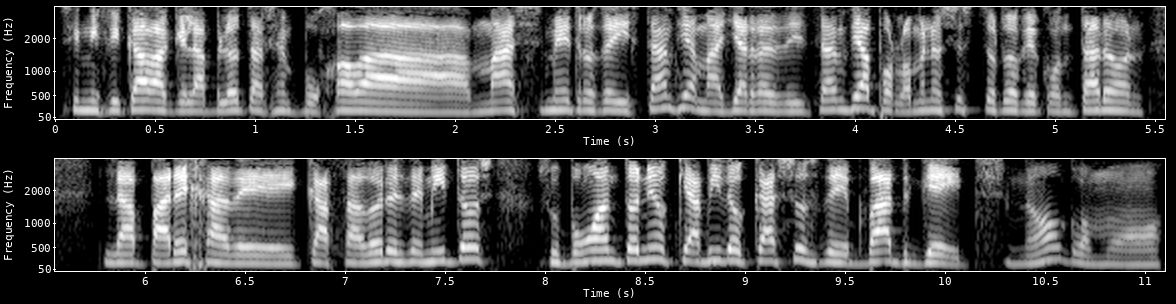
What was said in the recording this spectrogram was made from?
significaba que la pelota se empujaba más metros de distancia, más yardas de distancia, por lo menos esto es lo que contaron la pareja de cazadores de mitos. Supongo, Antonio, que ha habido casos de bad gates, ¿no? Como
